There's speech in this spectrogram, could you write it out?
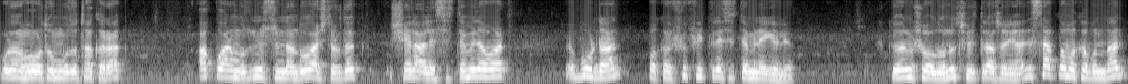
buradan hortumumuzu takarak akvaryumumuzun üstünden dolaştırdık. Şelale sistemi de var. Ve buradan bakın şu filtre sistemine geliyor. Görmüş olduğunuz filtrasyon yani saklama kabından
